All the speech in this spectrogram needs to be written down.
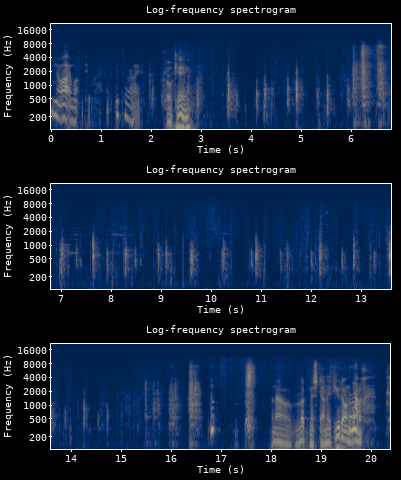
No, I want to. It's all right. Okay. Now, look, Miss Dunn, if you don't no. want to. No,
